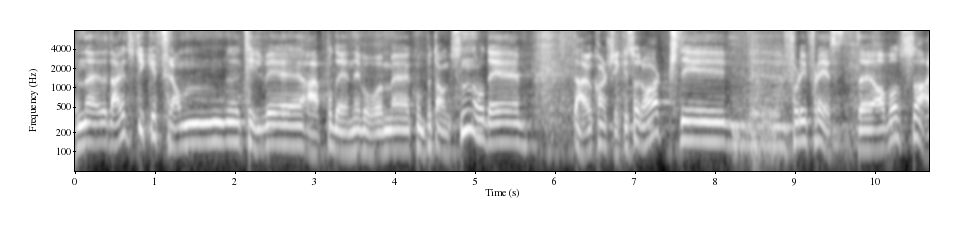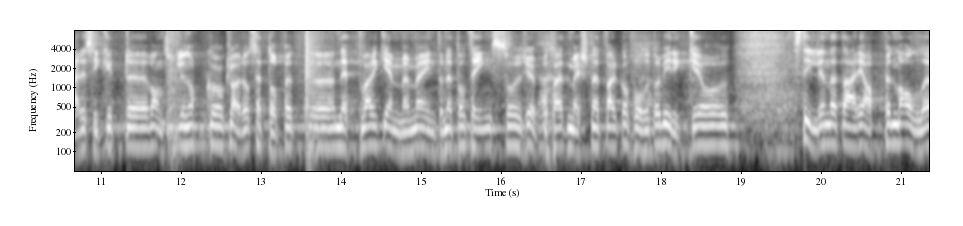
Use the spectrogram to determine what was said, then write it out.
Men eh, det er et stykke fram til vi er på det nivået med kompetansen. Og det det er jo kanskje ikke så rart. De, for de fleste av oss så er det sikkert vanskelig nok å klare å sette opp et nettverk hjemme med Internett og Things og kjøpe seg et Mesh-nettverk og få det til å virke. og stille inn dette her i appen med alle,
